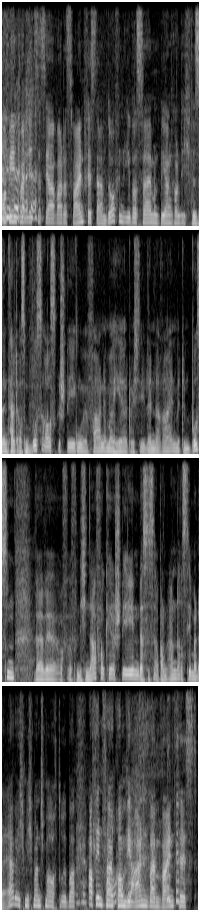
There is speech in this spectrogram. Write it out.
auf jeden Fall, letztes Jahr war das Weinfest da im Dorf in Ebersheim und Bianca und ich, wir sind halt aus dem Bus ausgestiegen. Wir fahren immer hier durch die Ländereien mit den Bussen, weil wir auf öffentlichen Nahverkehr stehen. Das ist aber ein anderes Thema, da ärgere ich mich manchmal auch drüber. Auf jeden Fall kommen wir an beim Weinfest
